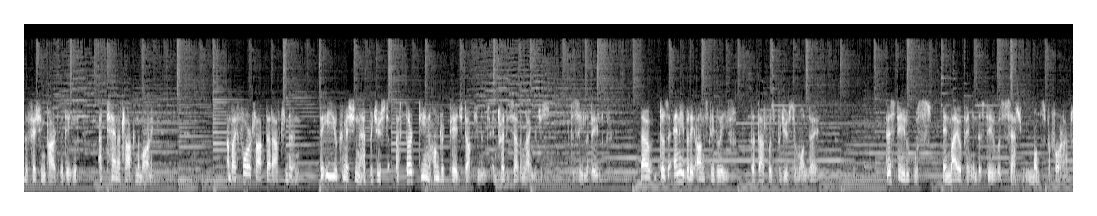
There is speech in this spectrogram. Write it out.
the fishing part of the deal at 10 o'clock in the morning. And by 4 o'clock that afternoon, the EU Commission had produced a 1300 page document in 27 languages to seal the deal. Now, does anybody honestly believe that that was produced in one day? This deal was, in my opinion, this deal was set months beforehand.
